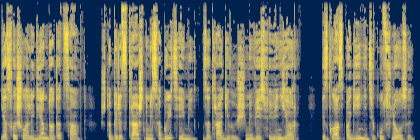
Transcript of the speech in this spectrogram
Я слышала легенду от отца, что перед страшными событиями, затрагивающими весь Фивиньяр, из глаз богини текут слезы.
